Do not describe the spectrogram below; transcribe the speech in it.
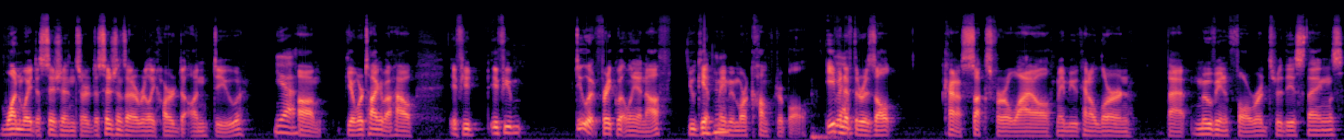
one-way decisions or decisions that are really hard to undo. Yeah. Um. Yeah, we're talking about how if you if you do it frequently enough, you get mm-hmm. maybe more comfortable. Even yeah. if the result kind of sucks for a while, maybe you kind of learn that moving forward through these things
